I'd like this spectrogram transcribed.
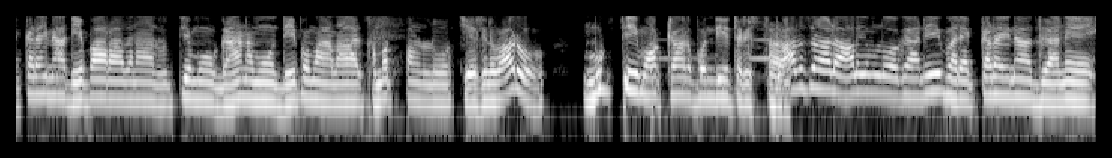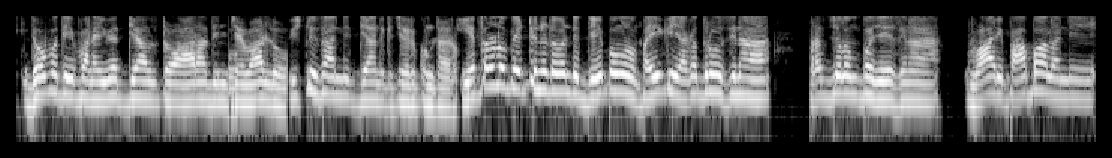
ఎక్కడైనా దీపారాధన నృత్యము గానము దీపమాల సమర్పణలు చేసిన వారు ముక్తి మోక్షాలు పొంది తరిస్తారు. ద్వాదశ నాడు ఆలయంలో గాని మరెక్కడైనా గానీ ధూపదీప నైవేద్యాలతో ఆరాధించే వాళ్ళు విష్ణు సాన్నిధ్యానికి చేరుకుంటారు. ఇతరులు పెట్టినటువంటి దీపమును పైకి ఎగద్రోసిన ప్రజ్వలింపజేసిన వారి పాపాలన్నీ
